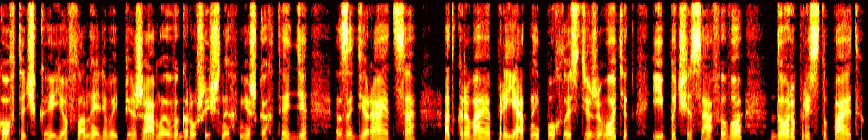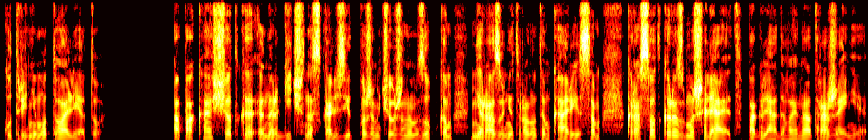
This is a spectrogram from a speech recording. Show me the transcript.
Кофточка ее фланелевой пижамы в игрушечных мишках Тедди задирается, открывая приятный пухлости животик, и, почесав его, Дора приступает к утреннему туалету. А пока щетка энергично скользит по жемчужным зубкам, ни разу не тронутым кариесом, красотка размышляет, поглядывая на отражение.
